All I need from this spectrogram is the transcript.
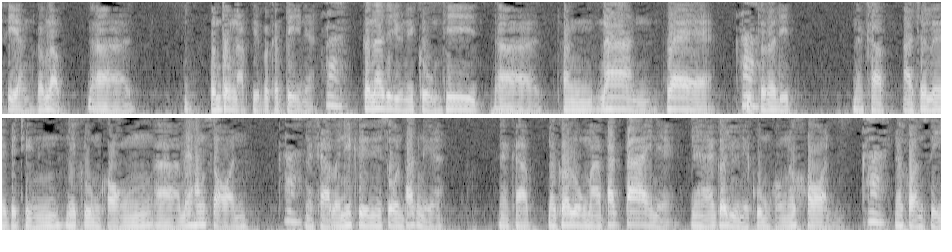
เสี่ยงสำหรับอ่าฝนตกหนักผิดปกติเนี่ย ค่ะ ก็น่าจะอยู่ในกลุ่มที่อ่าทางน่านแพร่ค่ะ อุตรดิตถ์ นะครับ อาจจะเลยไปถึงในกลุ่มของอาแม่ห้องสอนค่ะนะครับ อันนี้คือในโซนภาคเหนือนะครับ แล้วก็ลงมาภาคใต้เนี่ยนะฮะก็อยู่ในกลุ่มของนครค่ะนครศรี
